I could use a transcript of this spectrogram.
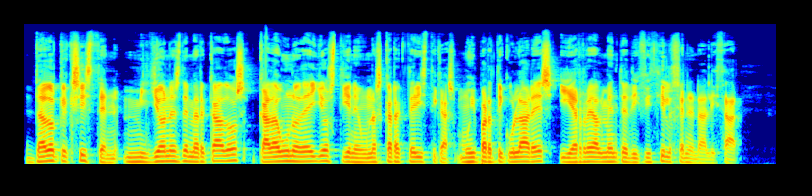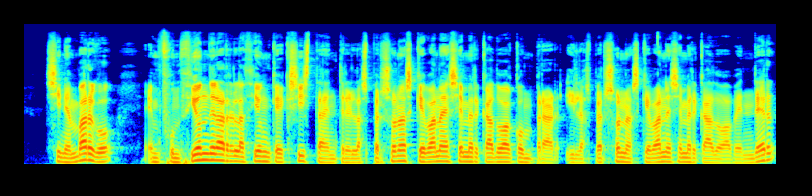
Dado que existen millones de mercados, cada uno de ellos tiene unas características muy particulares y es realmente difícil generalizar. Sin embargo, en función de la relación que exista entre las personas que van a ese mercado a comprar y las personas que van a ese mercado a vender,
